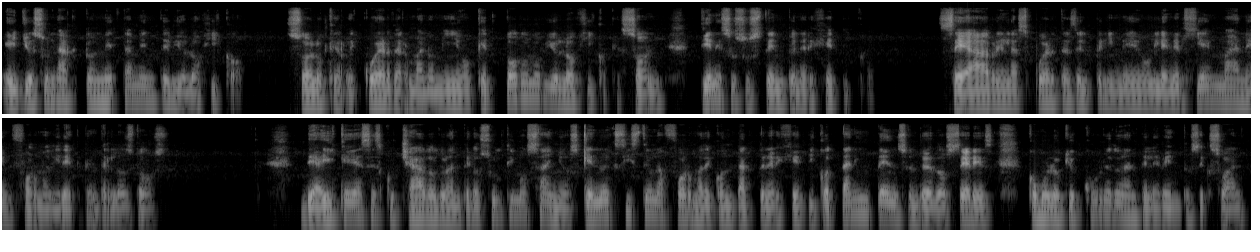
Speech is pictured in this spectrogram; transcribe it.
Ello es un acto netamente biológico, solo que recuerda, hermano mío, que todo lo biológico que son tiene su sustento energético. Se abren las puertas del perineo y la energía emana en forma directa entre los dos. De ahí que hayas escuchado durante los últimos años que no existe una forma de contacto energético tan intenso entre dos seres como lo que ocurre durante el evento sexual.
